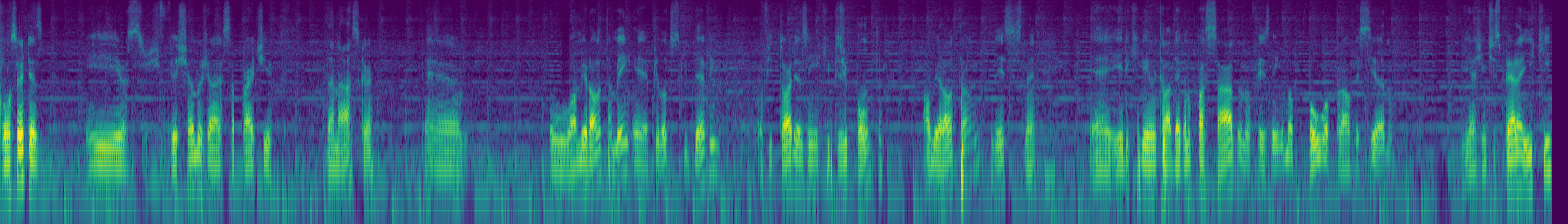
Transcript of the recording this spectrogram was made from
Com certeza. E fechando já essa parte da NASCAR, é, o Almirola também é pilotos que devem vitórias em equipes de ponta. Almirola tá um desses, né? É, ele que ganhou em Taladega no passado, não fez nenhuma boa prova esse ano. E a gente espera aí que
